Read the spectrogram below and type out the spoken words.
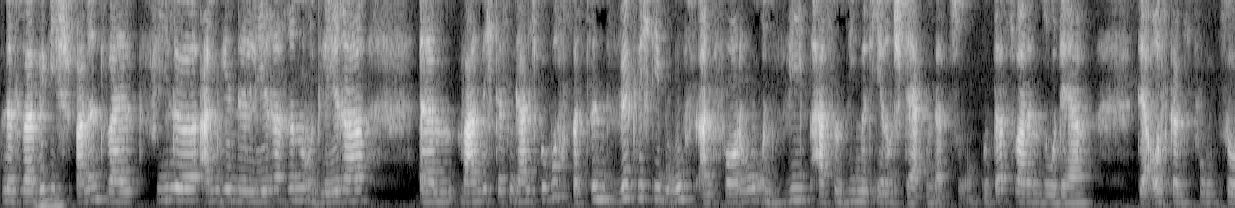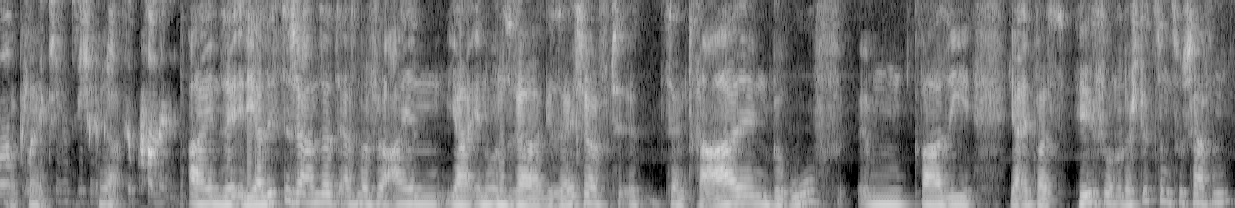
Und das war wirklich spannend, weil viele angehende Lehrerinnen und Lehrer ähm, waren sich dessen gar nicht bewusst. Was sind wirklich die Berufsanforderungen und wie passen sie mit ihren Stärken dazu? Und das war dann so der, der Ausgangspunkt zur okay. positiven Psychologie ja. zu kommen. Ein sehr idealistischer Ansatz erstmal für einen ja in unserer Gesellschaft äh, zentralen Beruf ähm, quasi ja etwas Hilfe und Unterstützung zu schaffen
